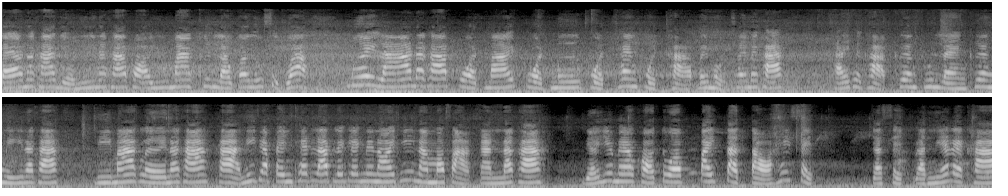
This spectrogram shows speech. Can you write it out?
แล้วนะคะ เดี๋ยวนี้นะคะ พออายุมากขึ้นเราก็รู้สึกว่าเมื่อยล้านะคะ ปวดไม้ปวดมือ ปวดแข้งปวดขาไปหมดใช่ไหมคะ ใช้เถอะค่ะเครื่องทุ่นแรงเครื่องนี้นะคะ ดีมากเลยนะคะ ค่ะ นี่จะเป็นเคล็ดลับเล็ก ๆ น้อยๆที่นำมาฝากกันนะคะ เดี๋ยวยายแมวขอตัวไปตัดต่อให้เสร็จ จะเสร็จวันนี้เลยค่ะ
